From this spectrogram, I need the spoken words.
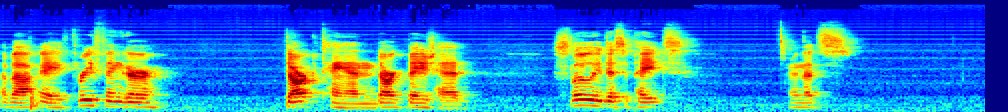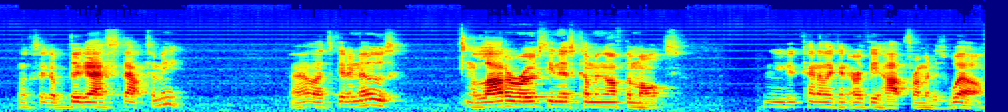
About a three finger, dark tan, dark beige head slowly dissipates, and that's looks like a big ass stout to me. Well, let's get a nose. A lot of roastiness coming off the malts. You get kind of like an earthy hop from it as well.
